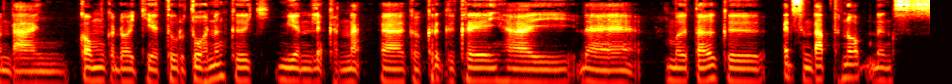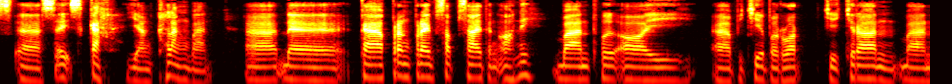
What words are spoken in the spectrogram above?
បណ្ដាញកុំក៏ដូចជាទូរទស្សន៍ហ្នឹងគឺមានលក្ខណៈក៏ក្រឹកក៏ក្រែងហើយដែល មើលទៅគឺឥតសម្ដាប់ធ្នាប់និងស្អេកស្កះយ៉ាងខ្លាំងបាទអឺដែលការប្រឹងប្រែងផ្សព្វផ្សាយទាំងអស់នេះ បានធ្វើឲ្យប្រជាពលរដ្ឋជាច្រើន បាន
